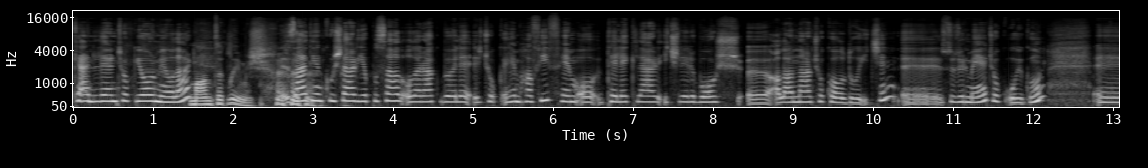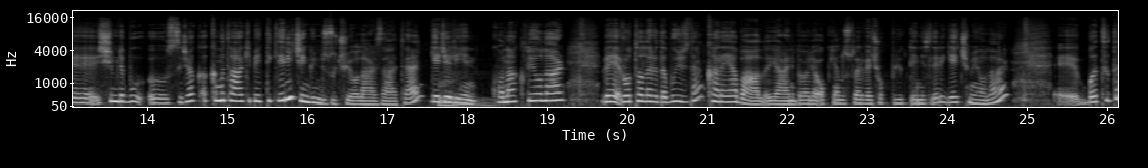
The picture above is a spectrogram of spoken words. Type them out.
kendilerini çok yormuyorlar. Mantıklıymış. E, zaten kuşlar yapısal olarak böyle çok hem hafif hem o telekler içleri boş e, alanlar çok olduğu için e, süzülmeye çok uygun. E, şimdi bu e, sıcak akımı takip ettikleri için gündüz uçuyorlar zaten. Geceliğin hmm. konaklıyorlar ve rotaları da bu yüzden karaya bağlı. Yani böyle okyanusları ve çok büyük denizleri geçmiyorlar. E, batıda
